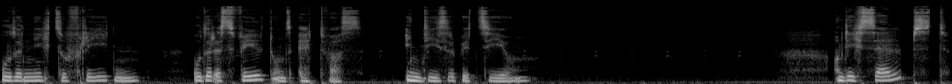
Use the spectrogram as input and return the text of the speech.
oder nicht zufrieden oder es fehlt uns etwas in dieser Beziehung. Und ich selbst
